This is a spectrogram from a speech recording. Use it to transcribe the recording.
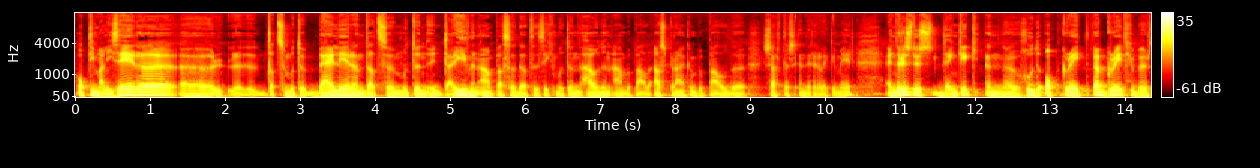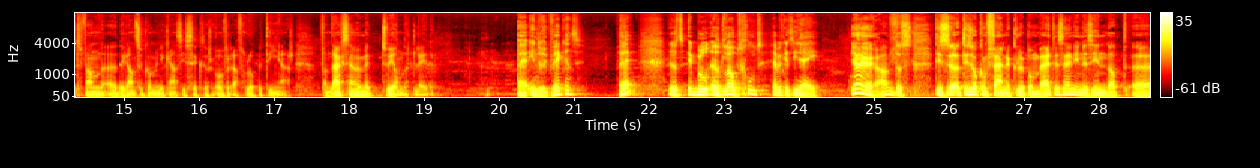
optimaliseren, uh, dat ze moeten bijleren, dat ze moeten hun tarieven aanpassen, dat ze zich moeten houden aan bepaalde afspraken, bepaalde charters en dergelijke meer. En er is dus, denk ik, een uh, goede upgrade, upgrade gebeurd van de ganse communicatiesector over de afgelopen tien jaar. Vandaag zijn we met 200 leden. Uh, indrukwekkend. Hè? Dat, ik bedoel, het loopt goed, heb ik het idee. Ja, ja, ja. Dus, het, is, het is ook een fijne club om bij te zijn, in de zin dat uh,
